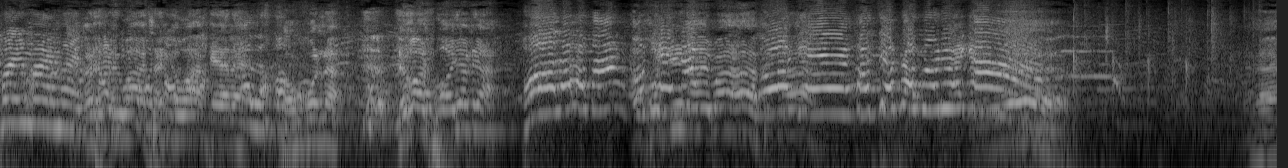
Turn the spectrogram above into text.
ไม่ไม่ไม่ก็จะไม่ว่าฉันก็ว่าแกแหละอ๋อเรสองคนอะ เดี๋ยวก่อนพอยังเนี่ย พอแล้วละมั้งเอาโอเคคนที่นะได้มา โอเคขอเสียงปรบมือด้วยค่ะเออนะฮะ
